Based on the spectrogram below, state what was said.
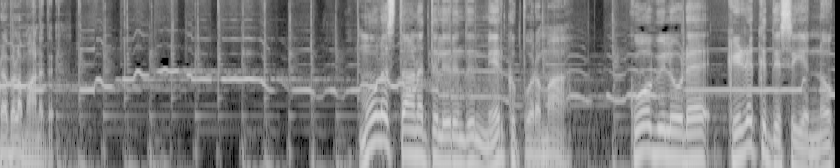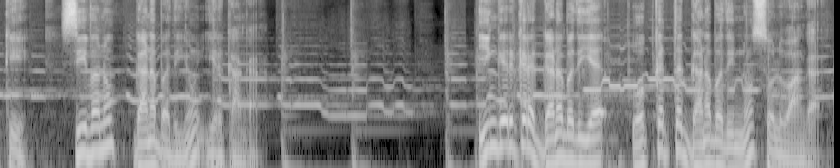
பிரபலமானது. மூலஸ்தானத்திலிருந்து மேற்கு புறமா கோவிலோட கிழக்கு திசையை நோக்கி சிவனும் கணபதியும் இருக்காங்க. இங்க இருக்கிற கணபதிய ஒக்கத்த கணபதின்னு சொல்லுவாங்க.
